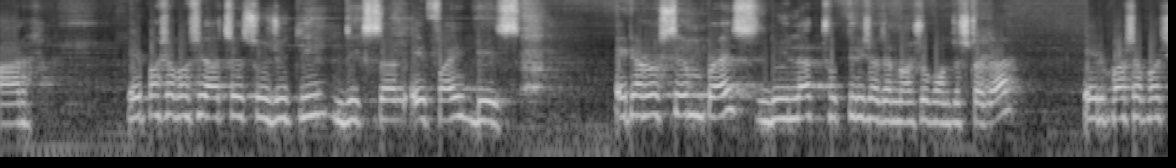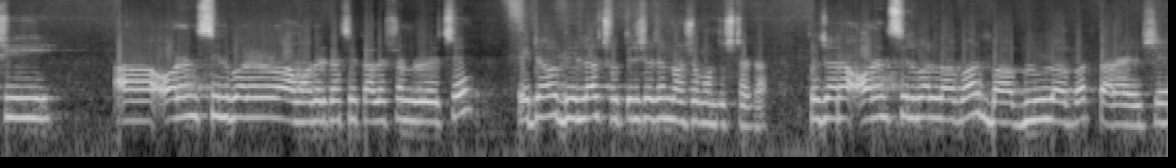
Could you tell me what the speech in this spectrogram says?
আর এর পাশাপাশি আছে Suzuki Gixxer F I disc এটারও সেম প্রাইস দুই লাখ ছত্রিশ হাজার নশো পঞ্চাশ টাকা। এর পাশাপাশি অরেঞ্জ সিলভারেরও আমাদের কাছে কালেকশন রয়েছে। এটাও দুই লাখ ছত্রিশ হাজার নশো পঞ্চাশ টাকা। তো যারা অরেঞ্জ সিলভার লাভার বা ব্লু লাভার তারা এসে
